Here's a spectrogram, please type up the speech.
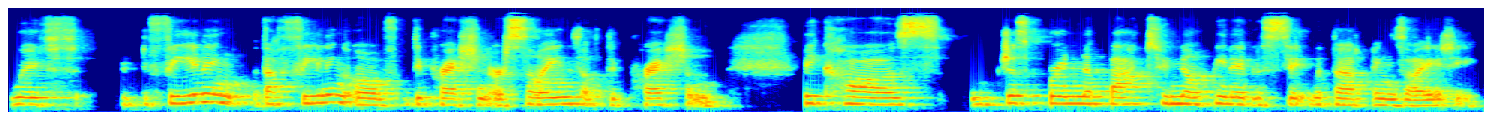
with the feeling that feeling of depression or signs of depression because just bringing it back to not being able to sit with that anxiety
